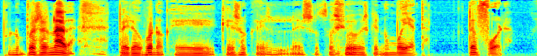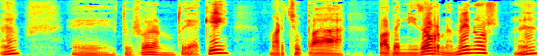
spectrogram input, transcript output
pues no pasa nada pero bueno que, que eso que esos dos jueves que no voy a estar estoy fuera ¿eh? Eh, estoy fuera no estoy aquí marcho para pa Benidorm a menos ¿eh?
